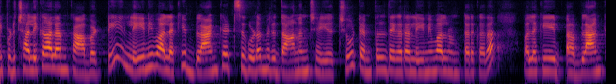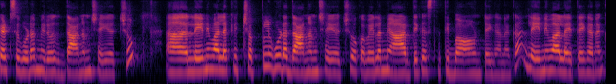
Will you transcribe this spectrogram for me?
ఇప్పుడు చలికాలం కాబట్టి లేని వాళ్ళకి బ్లాంకెట్స్ కూడా మీరు దానం చేయొచ్చు. టెంపుల్ దగ్గర లేని వాళ్ళు ఉంటారు కదా వాళ్ళకి బ్లాంకెట్స్ కూడా మీరు దానం చేయొచ్చు. లేని వాళ్ళకి చెప్పులు కూడా దానం చేయొచ్చు. ఒకవేళ మీ ఆర్థిక స్థితి బాగుంటే గనక లేని వాళ్ళైతే గనక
